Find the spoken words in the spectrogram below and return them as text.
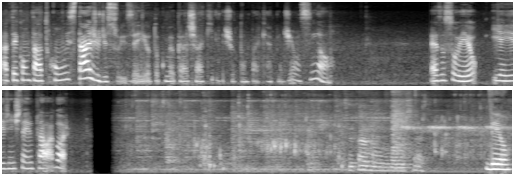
a ter contato com o estágio de SUS. Aí eu tô com meu crachá aqui, deixa eu tampar aqui rapidinho, assim, ó. Essa sou eu, e aí a gente tá indo pra lá agora. Você tá no bagulho? Deu.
